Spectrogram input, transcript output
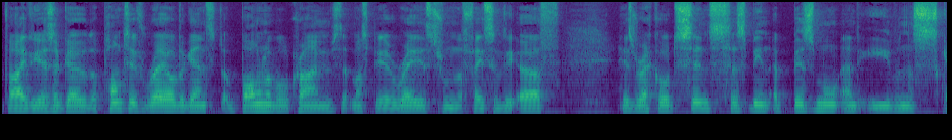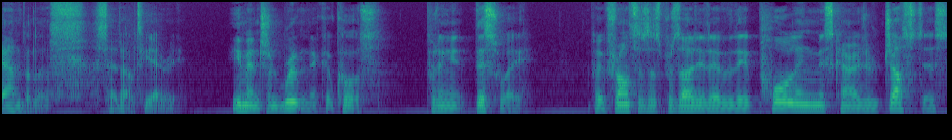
Five years ago, the pontiff railed against abominable crimes that must be erased from the face of the earth. His record since has been abysmal and even scandalous, said Altieri. He mentioned Rupnik, of course, putting it this way Pope Francis has presided over the appalling miscarriage of justice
